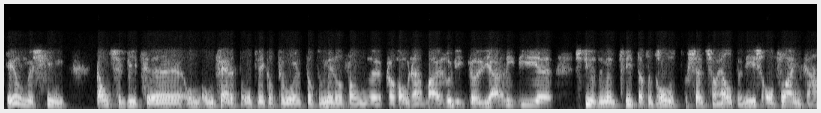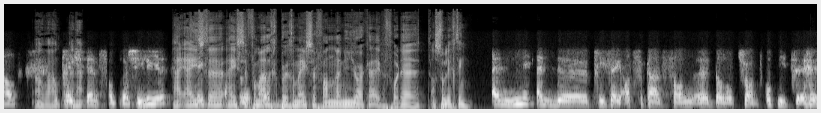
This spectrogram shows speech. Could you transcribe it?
heel misschien, kansen biedt om, om verder te ontwikkeld te worden tot een middel van corona. Maar Rudy Giuliani die, stuurde een tweet dat het 100% zou helpen. Die is offline gehaald. Oh, wow. De president van Brazilië. Hij, hij, is de, hij is de voormalige burgemeester van New York, hè? even voor de als toelichting. En, en de privéadvocaat van uh, Donald Trump. Ook niet uh,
